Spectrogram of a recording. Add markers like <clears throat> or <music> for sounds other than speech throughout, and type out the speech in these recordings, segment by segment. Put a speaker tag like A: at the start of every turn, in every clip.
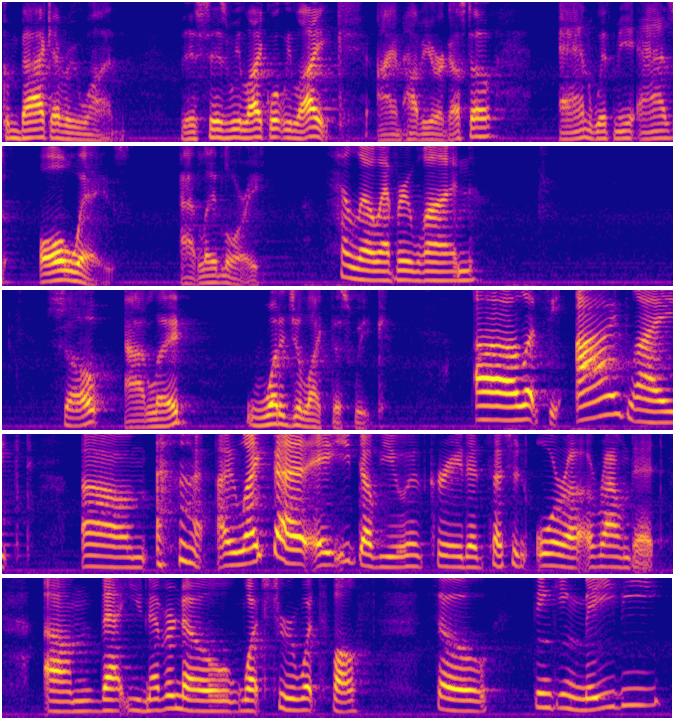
A: Welcome back, everyone. This is We Like What We Like. I am Javier Augusto, and with me, as always, Adelaide Lory.
B: Hello, everyone.
A: So, Adelaide, what did you like this week?
B: Uh, let's see. I liked. Um, <laughs> I like that AEW has created such an aura around it um, that you never know what's true, what's false. So, thinking maybe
